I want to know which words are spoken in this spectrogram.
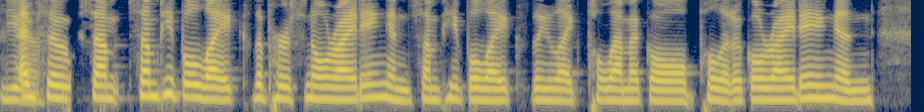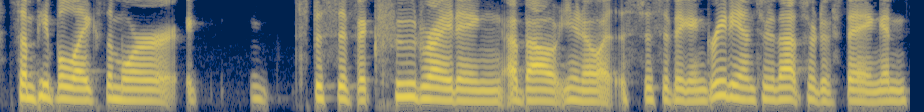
Yeah. And so some some people like the personal writing and some people like the like polemical political writing and some people like the more specific food writing about you know specific ingredients or that sort of thing and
